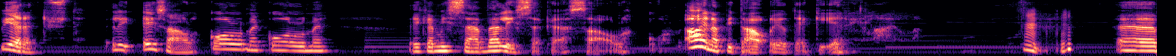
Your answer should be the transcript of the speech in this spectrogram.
vieretystä. Eli ei saa olla kolme kolme, eikä missään välissäkään saa olla kolme. Aina pitää olla jotenkin eri lailla. Mm-hmm. Öö,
